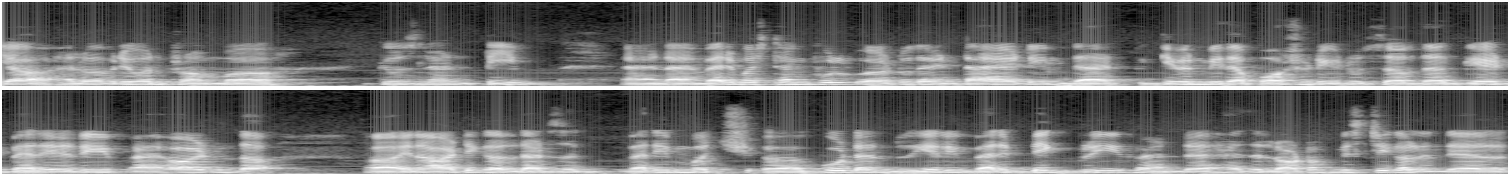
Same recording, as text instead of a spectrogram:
Yeah, hello everyone from uh, Queensland team, and I am very much thankful uh, to the entire team that given me the opportunity to serve the Great Barrier Reef. I heard in the uh, in an article that is a very much uh, good and really very big brief and uh, has a lot of mystical in their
